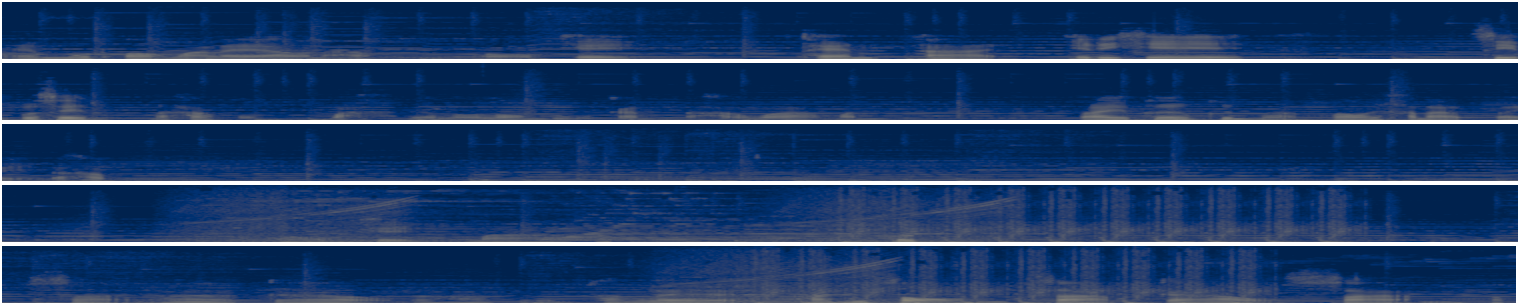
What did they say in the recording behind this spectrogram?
แอมมูดออกมาแล้วนะครับ โอเค แทนอ่า ADK 4%นะครับผม มา เดี๋ยวเราลองดูกันนะครับว่ามันได้เพิ่มขึ้นมาน้อยขนาดไหนนะครับ เคมาครับปึ๊บสามห้าเก้านะครับผมครั้งแรกครั้งที่สองสามเก้าสามนะครับ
